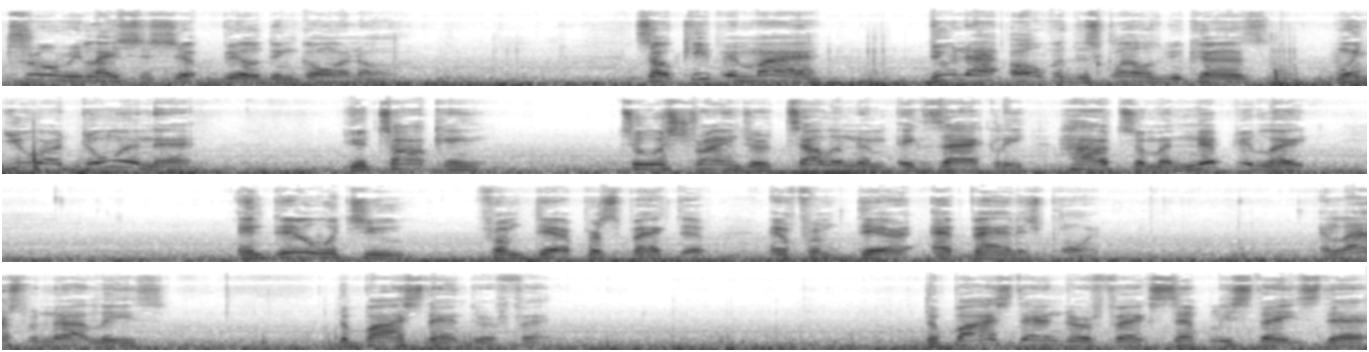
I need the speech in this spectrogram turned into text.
true relationship building going on. So keep in mind, do not over disclose because when you are doing that, you're talking to a stranger, telling them exactly how to manipulate and deal with you from their perspective and from their advantage point. And last but not least, the bystander effect. The bystander effect simply states that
